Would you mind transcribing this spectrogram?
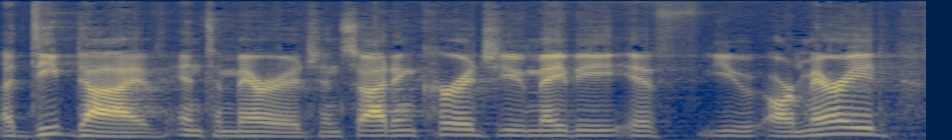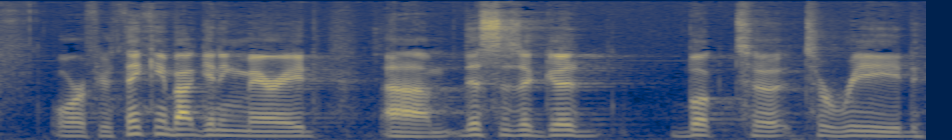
a deep dive into marriage. And so I'd encourage you, maybe if you are married or if you're thinking about getting married, um, this is a good book to, to read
